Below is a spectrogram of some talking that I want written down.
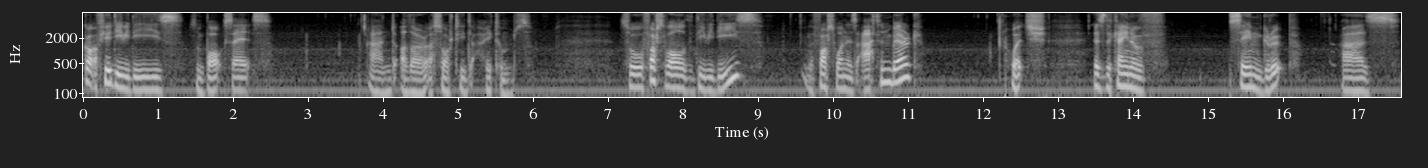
Got a few DVDs, some box sets, and other assorted items. So first of all, the DVDs. The first one is Attenberg, which is the kind of same group as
